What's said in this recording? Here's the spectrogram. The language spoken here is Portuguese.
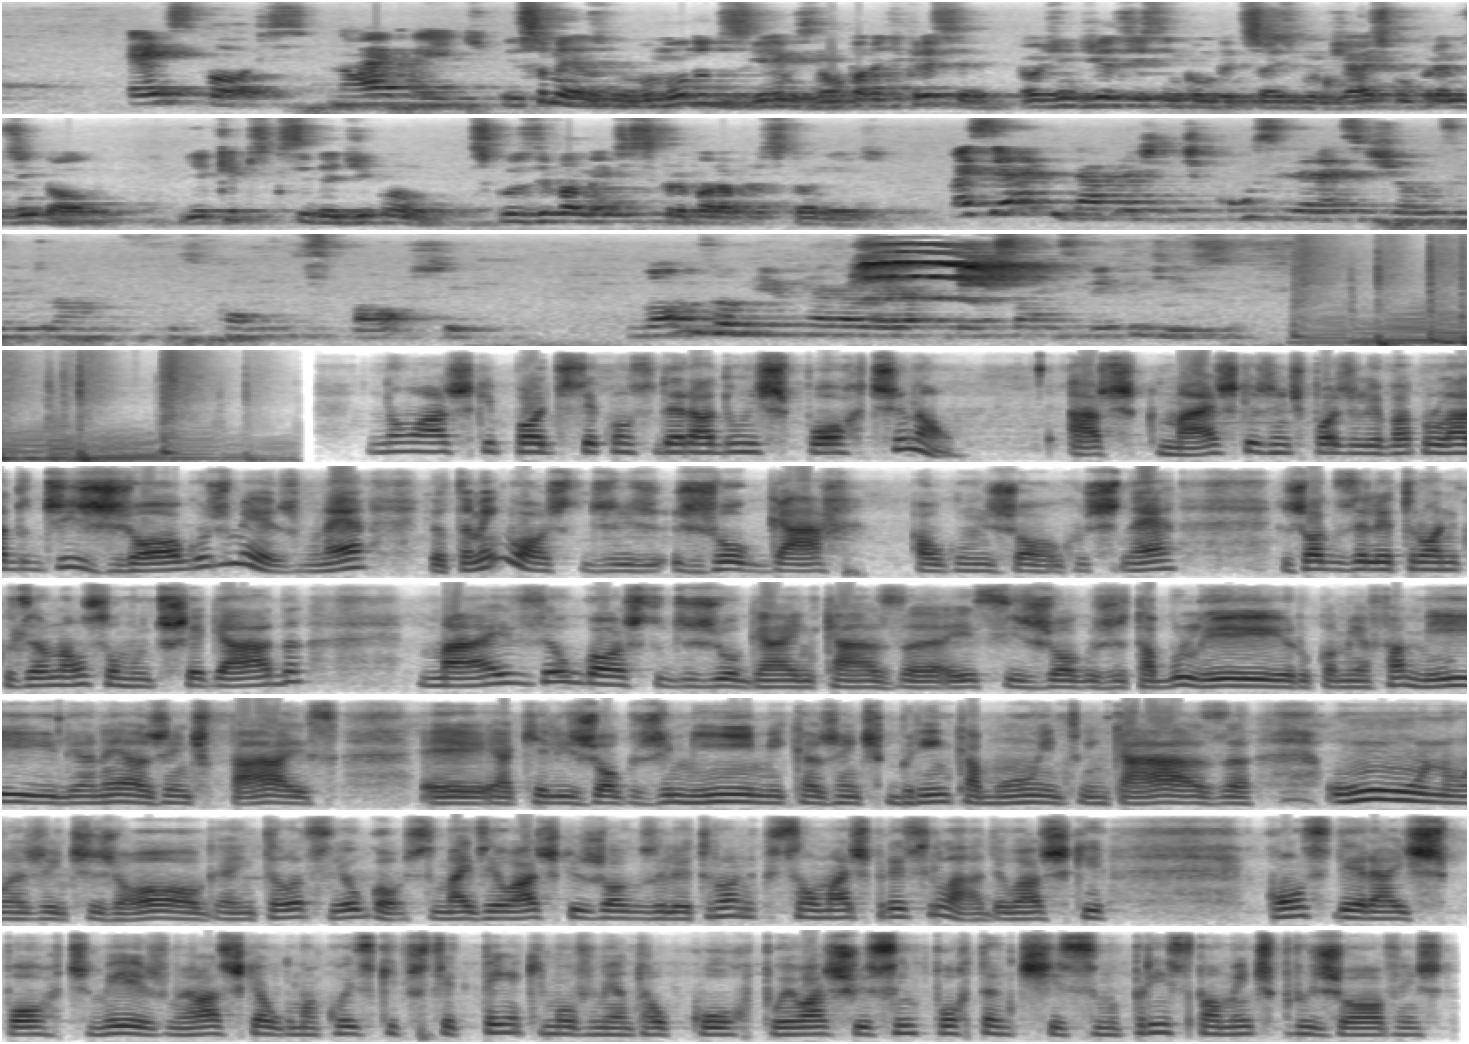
é esportes, não é, Kaique? Isso mesmo, o mundo dos games não para de crescer. Hoje em dia existem competições mundiais com prêmios em dólar e equipes que se dedicam exclusivamente a se preparar para esses torneios. Mas será que dá pra gente considerar esses jogos eletrônicos como esporte? Vamos ouvir o que a galera pensa a respeito disso. Não acho que pode ser considerado um esporte, não. Acho que mais que a gente pode levar para o lado de jogos mesmo, né? Eu também gosto de jogar alguns jogos, né? Jogos eletrônicos eu não sou muito chegada, mas eu gosto de jogar em casa esses jogos de tabuleiro com a minha família, né? A gente faz é, aqueles jogos de mímica, a gente brinca muito em casa, Uno a gente joga, então assim, eu gosto, mas eu acho que os jogos eletrônicos são mais para esse lado. Eu acho que considerar esporte mesmo, eu acho que é alguma coisa que você tenha que movimentar o corpo, eu acho isso importantíssimo, principalmente para os jovens.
